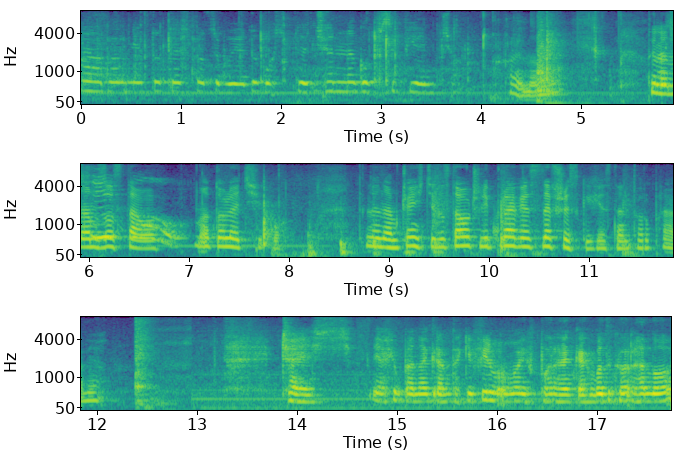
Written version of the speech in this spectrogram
A, pewnie to też potrzebuje tego specjalnego wsypięcia. Fajne. Tyle nam zostało. No to leciku. Tyle nam części zostało, czyli prawie ze wszystkich jest ten tor prawie. Cześć. Ja chyba nagram taki film o moich porankach, bo tylko rano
